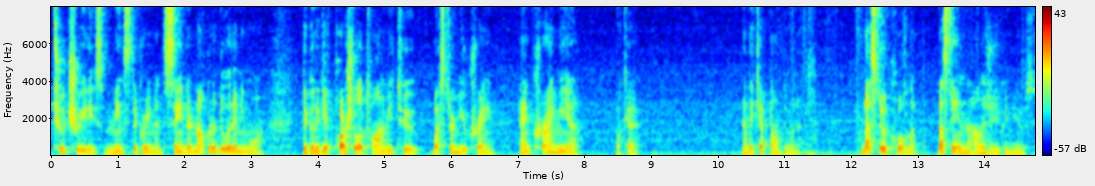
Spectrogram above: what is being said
two treaties, Minsk agreement, saying they're not going to do it anymore. They're going to give partial autonomy to Western Ukraine and Crimea. Okay, and they kept on doing it. That's the equivalent. That's the analogy you can use.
